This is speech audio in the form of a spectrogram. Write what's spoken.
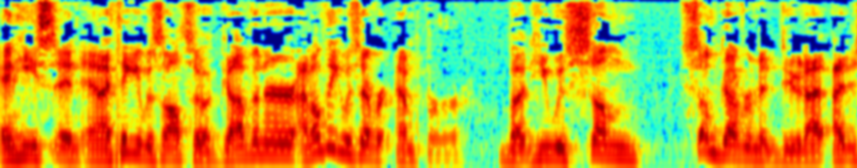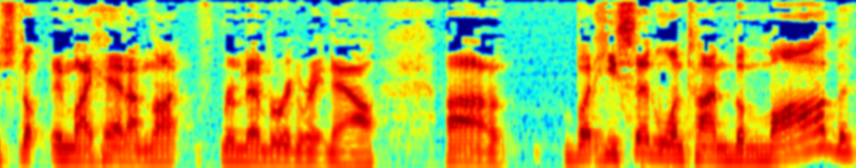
And he said, and I think he was also a governor. I don't think he was ever emperor, but he was some some government dude. I, I just don't, in my head, I'm not remembering right now. Uh, but he said one time, the mob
